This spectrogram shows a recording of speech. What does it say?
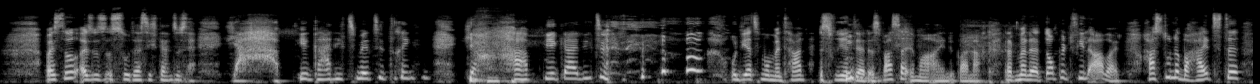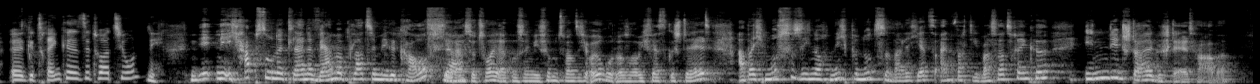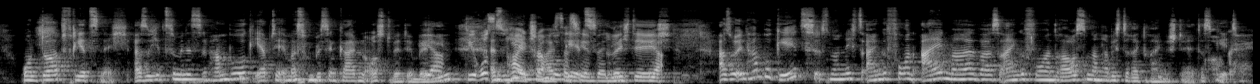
Weißt du, also es ist so, dass ich dann so sage, ja, habt ihr gar nichts mehr zu trinken? Ja, habt ihr gar nichts mehr? Und jetzt momentan, es friert ja das Wasser immer ein über Nacht. Da hat man da doppelt viel Arbeit. Hast du eine beheizte äh, Getränkesituation? Nee. Nee, nee ich habe so eine kleine Wärmeplatte mir gekauft. Ja, ja das ist so teuer, kostet irgendwie 25 Euro oder so, habe ich festgestellt. Aber ich musste sie noch nicht benutzen, weil ich jetzt einfach die Wassertränke in den Stall gestellt habe. Und dort friert's nicht. Also hier zumindest in Hamburg, ihr habt ja immer so ein bisschen kalten Ostwind in Berlin. Ja, die Russenpeitsche also heißt das hier in Berlin. Richtig. Ja. Also in Hamburg geht's, ist noch nichts eingefroren. Einmal war es eingefroren draußen, dann habe ich es direkt reingestellt. Das geht. Okay.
